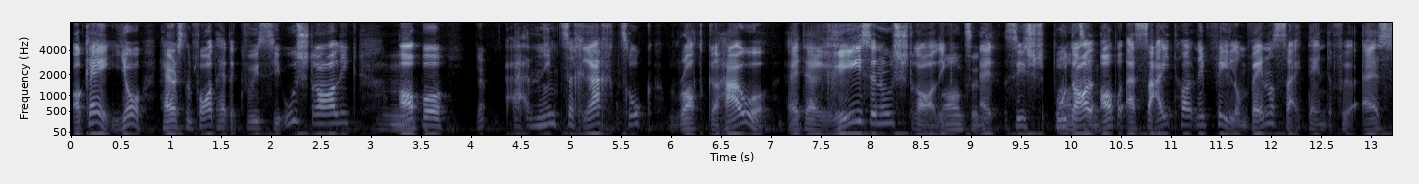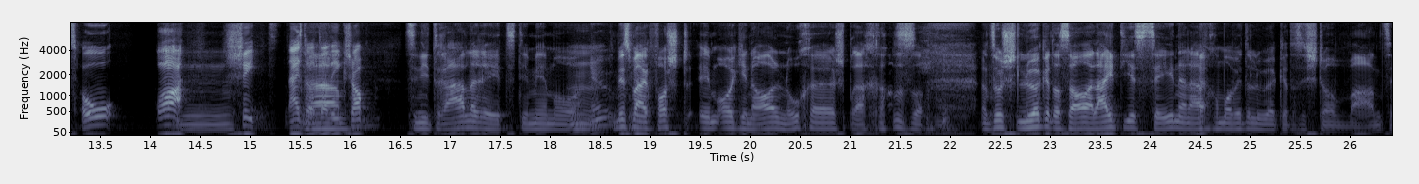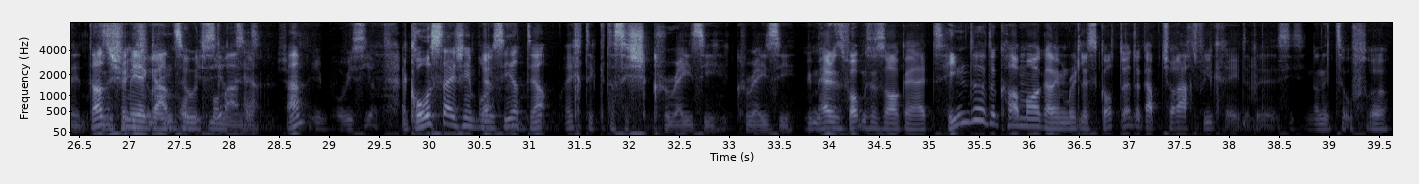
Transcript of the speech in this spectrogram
Okay, ja, Harrison Ford hat eine gewisse Ausstrahlung, aber Ja. er nimmt sich recht zurück. Rutger Hauer hat eine riesen Ausstrahlung. Wahnsinn. Äh, Es ist brutal, Wahnsinn. aber er sagt halt nicht viel. Und wenn er sagt, dann dafür äh, so. Oh, Shit. Nein, da, da Ja. liegst du ab. seine Tränenrede, die wir, müssen wir eigentlich fast im Original nachsprechen. Also. Und sonst schauen das an. Allein diese Szenen einfach mal wieder schauen, das ist der Wahnsinn. Das, ist für mich ein ganz guter Moment. Ja. Improvisiert. Ein Großteil ist improvisiert, ja. richtig. Das ist crazy, crazy. Beim Harrison Ford muss ich sagen, er hat hinter der Kamera, auch im Ridley Scott, da gab es schon recht viel geredet. Sie sind noch nicht so oft dran.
